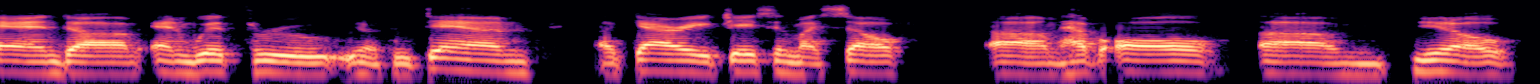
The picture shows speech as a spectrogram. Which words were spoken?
and um, and with through you know through Dan, uh, Gary, Jason, myself have all you know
